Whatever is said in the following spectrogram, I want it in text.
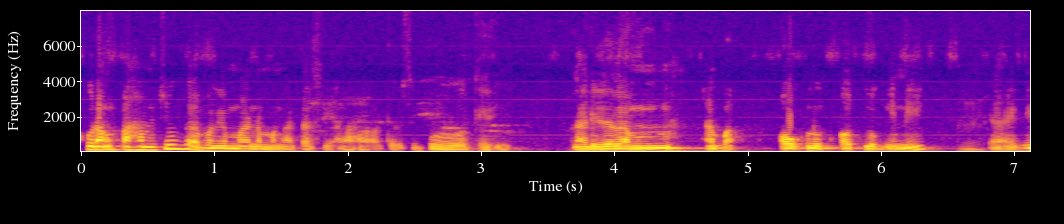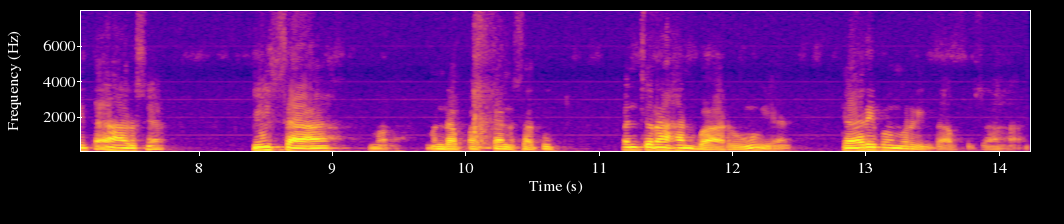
kurang paham juga bagaimana mengatasi hal-hal tersebut. Okay. Gitu. Nah di dalam apa outlook outlook ini hmm. ya, kita harusnya bisa mendapatkan satu pencerahan baru ya dari pemerintah pusat,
